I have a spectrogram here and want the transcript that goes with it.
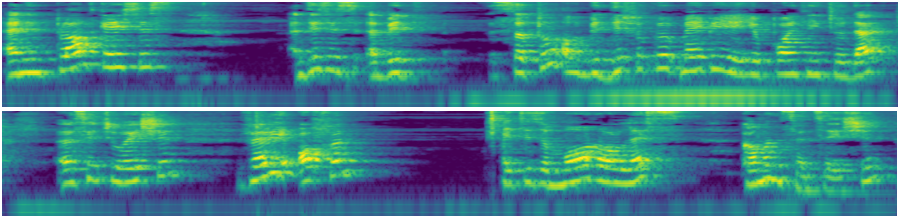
And in plant cases, and this is a bit subtle or a bit difficult, maybe you're pointing to that uh, situation. Very often, it is a more or less common sensation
